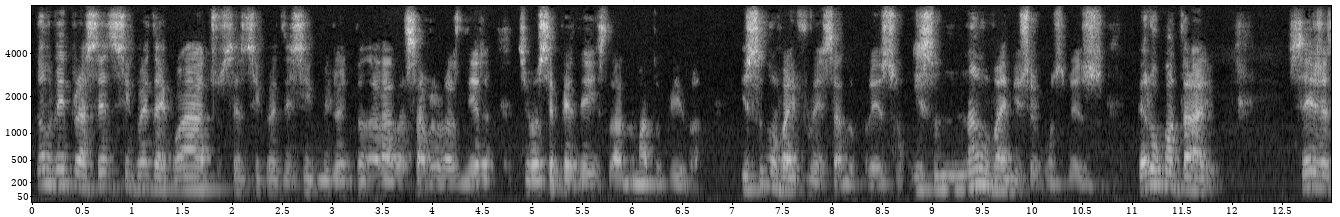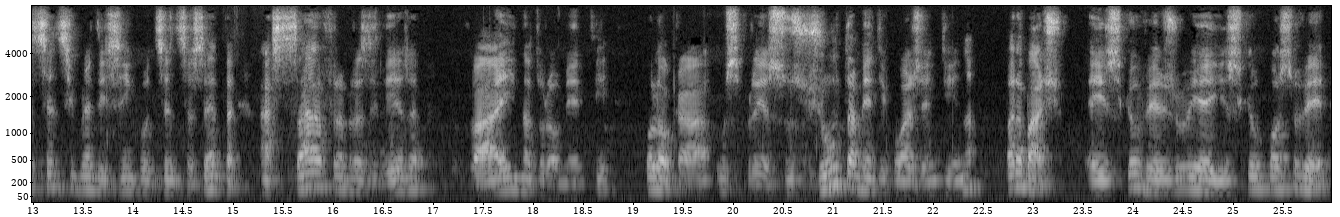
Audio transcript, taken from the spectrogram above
Então, vem para 154, 155 milhões de toneladas da safra brasileira, se você perder isso lá no Mato Piba. Isso não vai influenciar no preço, isso não vai mexer com os preços. Pelo contrário, seja de 155 ou de 160, a safra brasileira vai, naturalmente, colocar os preços, juntamente com a Argentina, para baixo. É isso que eu vejo e é isso que eu posso ver.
